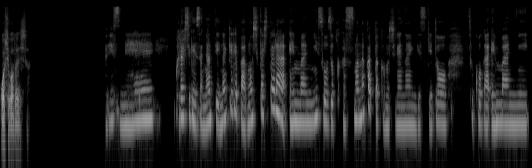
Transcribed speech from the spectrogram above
お仕事でした。ですね。倉重さんに会っていなければ、もしかしたら円満に相続が進まなかったかもしれないんですけど、そこが円満に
